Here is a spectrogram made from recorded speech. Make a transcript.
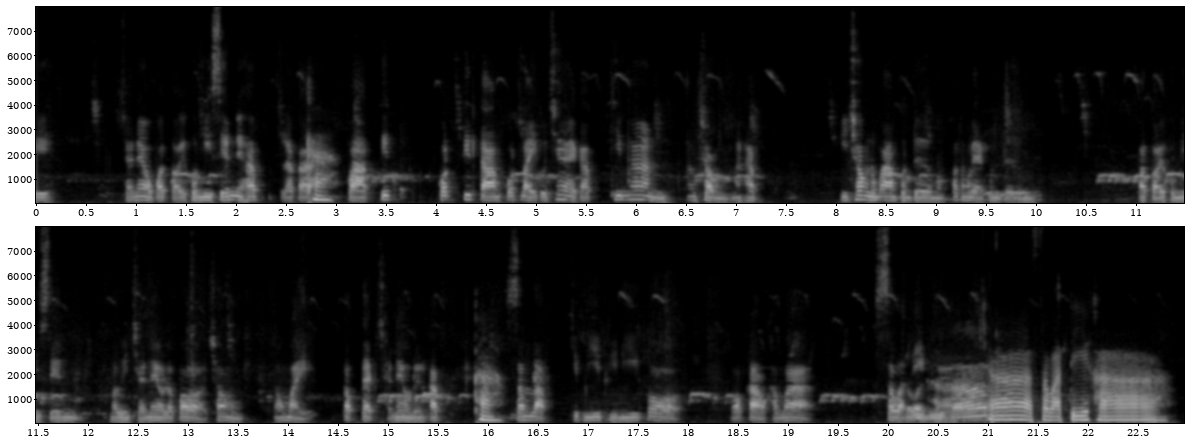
ชาแนลป้าต่อยคนมีเซนต์เนี่ยครับ แล้วก็ค่ะ ฝากติดกดติดตามกดไลค์กดแชร์ครับทีมงานทั้งช่องนะครับ มีช่องหนุ่มอาร์มคนเดิมพ่อต้องแหลกคนเดิม ป้าต่อยคนมีเซนต์มาวินชาแนลแล้วก็ช่องน้องใหม่ต๊อกแตกชาแนลด้วยนะครับ ค่ะสำหรับคลิปนี้พีนี้ก็ขอกล่าวคำว่า สวัสสวัดีสคดีรัครับบค่ะ สวัสดีค่ะ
